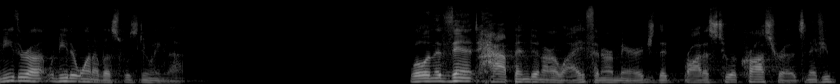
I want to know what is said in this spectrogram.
neither, uh, neither one of us was doing that. Well, an event happened in our life, in our marriage, that brought us to a crossroads. And if you've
